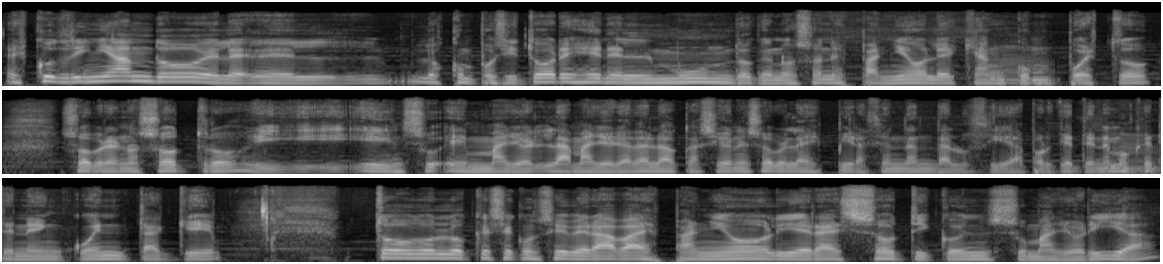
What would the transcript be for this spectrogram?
escudriñando el- el- los compositores en el mundo que no son españoles, que han Mm. compuesto sobre nosotros y, y- y en, su- en mayor- la mayoría de las ocasiones sobre la inspiración de Andalucía, porque tenemos que Mm. tener en cuenta que todo lo que se consideraba español y era exótico en su mayoría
